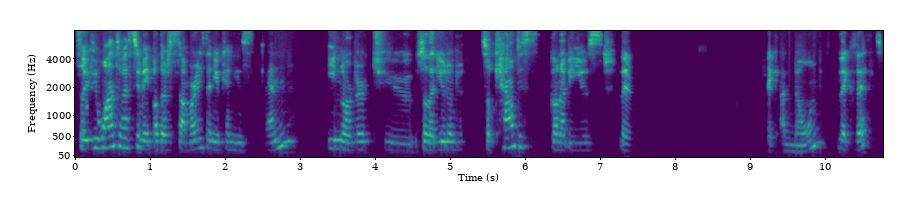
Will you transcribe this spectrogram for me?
So if you want to estimate other summaries, then you can use N in order to, so that you don't, so count is gonna be used like, like a known like this.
